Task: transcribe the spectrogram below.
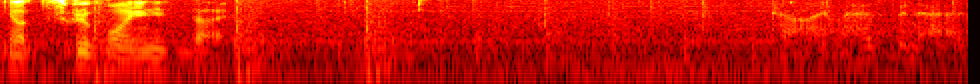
You know, screw point, you need to die. Time has been added.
